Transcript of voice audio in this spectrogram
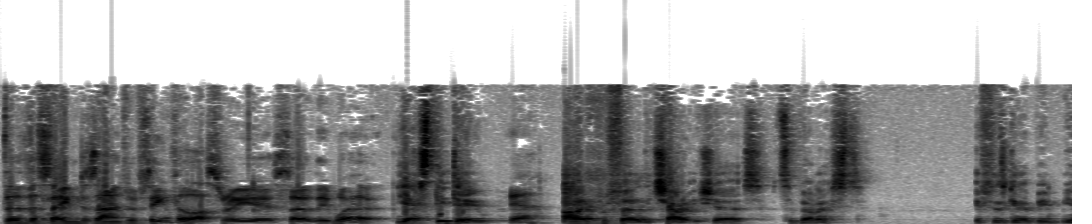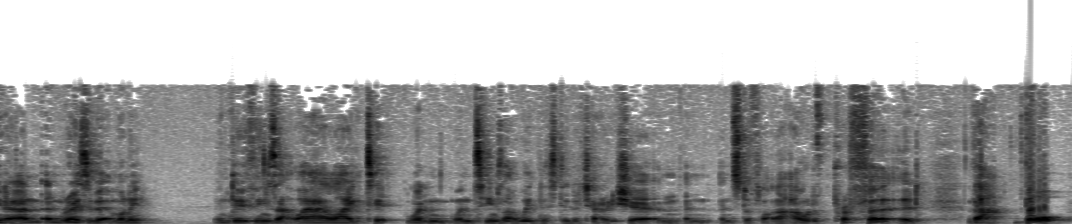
they're the same designs we've seen for the last three years, so they work. Yes, they do. Yeah, I prefer the charity shirts, to be honest. If there's going to be, you know, and, and raise a bit of money and do things that way, I liked it when, when teams like Widnes did a charity shirt and, and, and stuff like that. I would have preferred that. But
